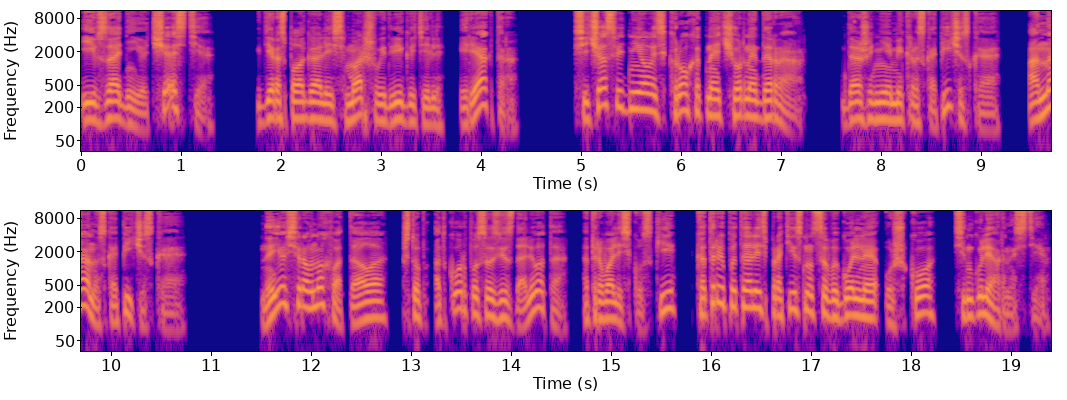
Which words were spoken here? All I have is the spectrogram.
и в задней ее части, где располагались маршевый двигатель и реактор, сейчас виднелась крохотная черная дыра, даже не микроскопическая, а наноскопическая. Но ее все равно хватало, чтобы от корпуса звездолета отрывались куски, которые пытались протиснуться в игольное ушко сингулярности.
